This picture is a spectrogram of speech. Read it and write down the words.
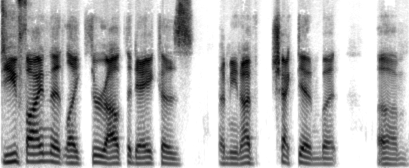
do you find that like throughout the day because i mean i've checked in but um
